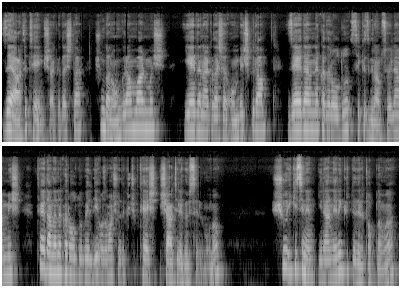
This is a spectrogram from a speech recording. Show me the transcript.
Z artı T'ymiş arkadaşlar. Şundan 10 gram varmış. Y'den arkadaşlar 15 gram. Z'den ne kadar olduğu 8 gram söylenmiş. T'den de ne kadar olduğu belli değil. O zaman şurada küçük T işaretiyle gösterelim onu. Şu ikisinin girenlerin kütleleri toplamı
